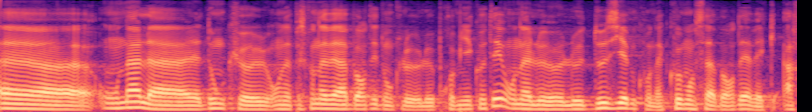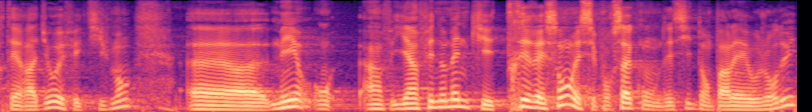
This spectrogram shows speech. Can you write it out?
Euh, on a la donc parce qu'on avait abordé donc le, premier côté, on a le, deuxième qu'on a commencé à aborder avec Arte Radio effectivement. Mais il y a un phénomène qui est très récent et c'est pour ça qu'on décide d'en parler aujourd'hui.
